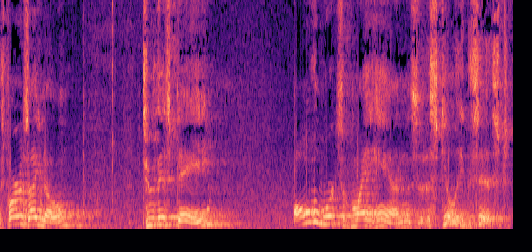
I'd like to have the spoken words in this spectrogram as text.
As far as I know, to this day, all the works of my hands still exist.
